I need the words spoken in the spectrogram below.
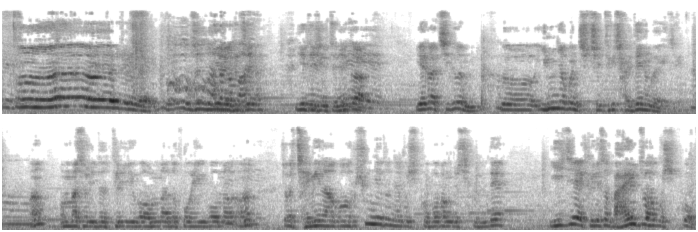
네. 어, 어, 이러는 거예요. 무슨 어, 이해되지? 맞아. 이해되시겠죠? 네, 그러니까 네. 얘가 지금 그 입력은 지- 되게 잘 되는 거예요, 이제. 어. 어? 엄마 소리도 들리고 엄마도 보이고 막 어? 저 재미나고 흉내도 내고 싶고 모방도 싶고 근데 이제 그래서 말도 하고 싶고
